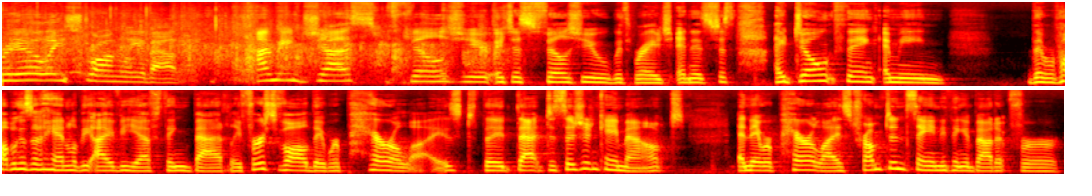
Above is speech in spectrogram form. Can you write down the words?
really strongly about it. I mean, just fills you. It just fills you with rage, and it's just. I don't think. I mean, the Republicans have handled the IVF thing badly. First of all, they were paralyzed. That decision came out, and they were paralyzed. Trump didn't say anything about it for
